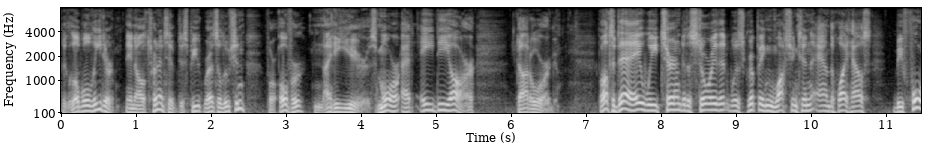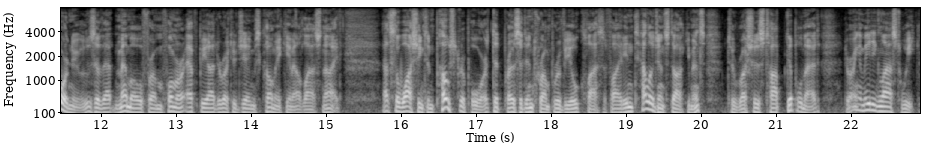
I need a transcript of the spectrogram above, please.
the global leader in alternative dispute resolution for over 90 years. More at adr.org. Well, today we turn to the story that was gripping Washington and the White House before news of that memo from former FBI Director James Comey came out last night. That's the Washington Post report that President Trump revealed classified intelligence documents to Russia's top diplomat during a meeting last week.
